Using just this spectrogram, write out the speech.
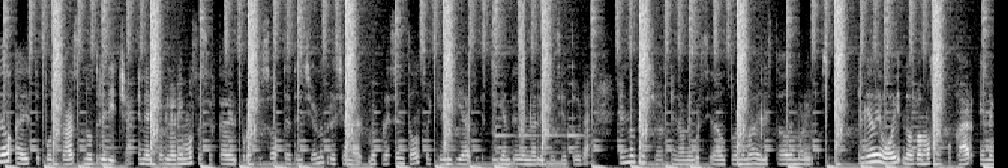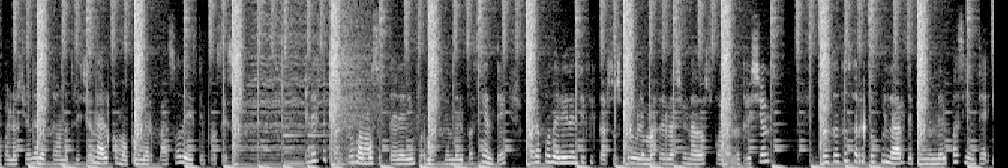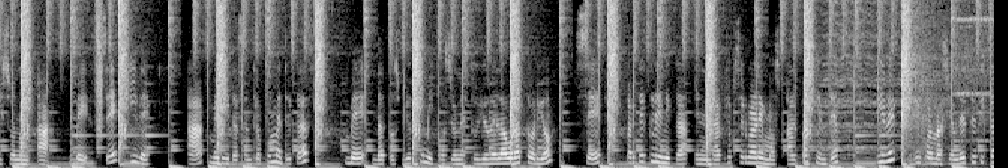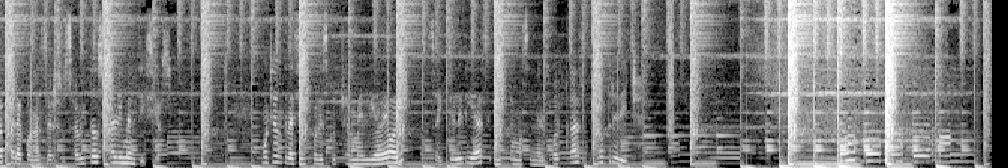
este podcast Nutridicha, en el que hablaremos acerca del proceso de atención nutricional. Me presento, soy Kelly Díaz, estudiante de una licenciatura en nutrición en la Universidad Autónoma del Estado de Morelos. El día de hoy nos vamos a enfocar en la evaluación del estado nutricional como primer paso de este proceso. En este paso vamos a obtener información del paciente para poder identificar sus problemas relacionados con la nutrición. Los datos a recopilar dependen del paciente y son un A, B, C y D. A. Medidas antropométricas. B. Datos bioquímicos de un estudio de laboratorio. C. Parte clínica en la que observaremos al paciente. Y D. Información dietética para conocer sus hábitos alimenticios. Muchas gracias por escucharme el día de hoy. Soy Kelly Díaz y estamos en el podcast Nutridicha.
